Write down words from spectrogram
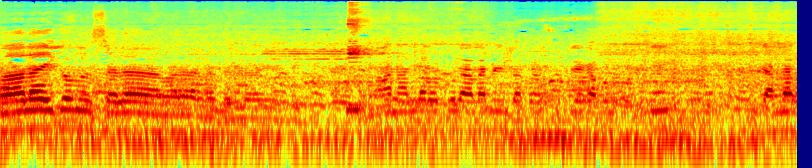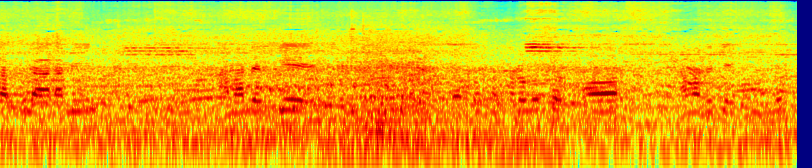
ওয়ালাইকুম আসসালাম রহমতুল্লাহ। মহান আল্লাহ রবুল আলমীর ব্যাপারে শুক্রিয়া জ্ঞাপন করছি যে আল্লাহ রাবুল আলমিন আমাদেরকে গত সতেরো বছর পর আমাদেরকে উন্মুক্ত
